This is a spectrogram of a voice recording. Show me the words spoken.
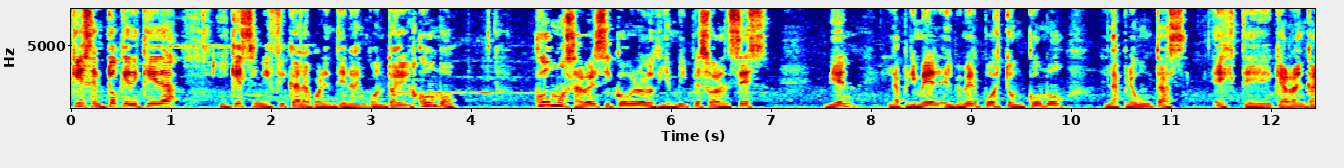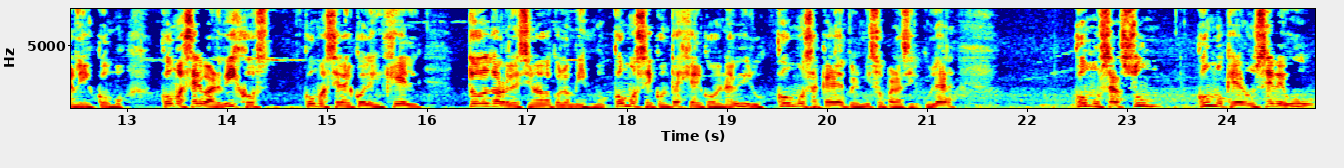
qué es el toque de queda y qué significa la cuarentena. En cuanto al cómo, cómo saber si cobro los 10 mil pesos de ANSES, bien, la primer, el primer puesto en cómo, las preguntas este, que arrancan el cómo, cómo hacer barbijos, cómo hacer alcohol en gel, todo relacionado con lo mismo, cómo se contagia el coronavirus, cómo sacar el permiso para circular, cómo usar Zoom, cómo crear un CBU,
